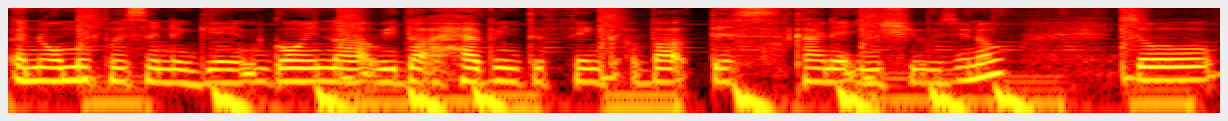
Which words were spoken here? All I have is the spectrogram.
a normal person again going out without having to think about this kind of issues you know? So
